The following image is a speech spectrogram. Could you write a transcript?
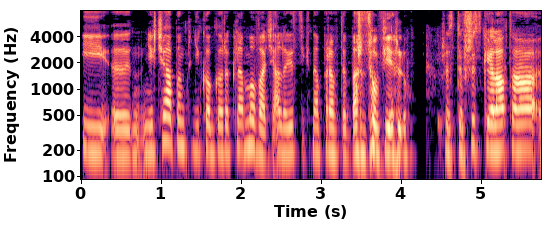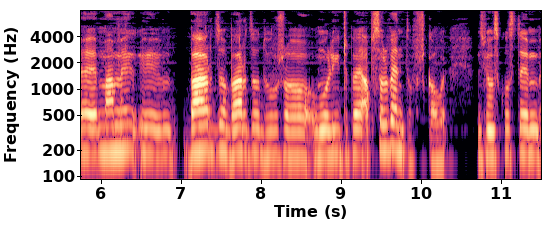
I y, nie chciałabym tu nikogo reklamować, ale jest ich naprawdę bardzo wielu. Przez te wszystkie lata e, mamy e, bardzo, bardzo dużą liczbę absolwentów szkoły. W związku z tym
